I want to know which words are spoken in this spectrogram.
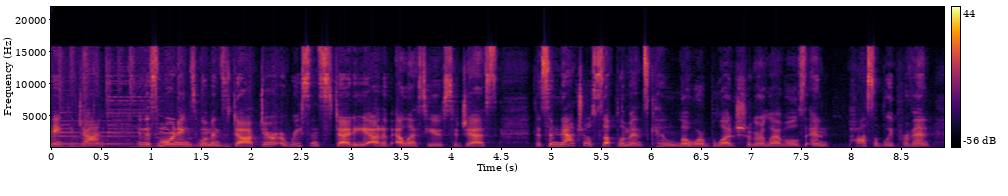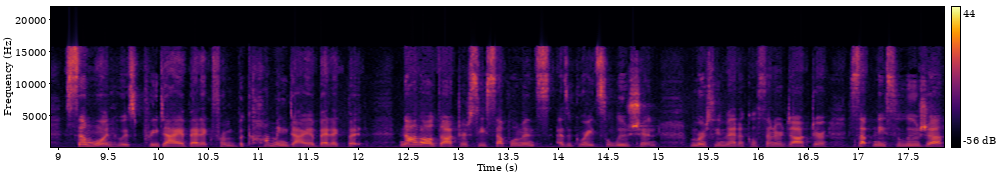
Thank you, John. In this morning's Women's Doctor, a recent study out of LSU suggests that some natural supplements can lower blood sugar levels and possibly prevent someone who is pre-diabetic from becoming diabetic, but not all doctors see supplements as a great solution. Mercy Medical Center doctor Sapni Saluja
